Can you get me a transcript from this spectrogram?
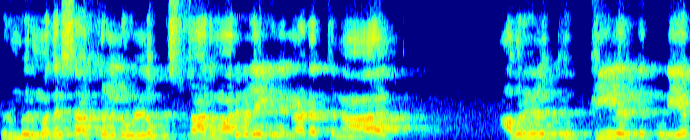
பெரும் பெரும் மதர்சாக்களில் உள்ள உஸ்தாதுமார்களே இதை நடத்தினால் அவர்களுக்கு கீழே இருக்கக்கூடிய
